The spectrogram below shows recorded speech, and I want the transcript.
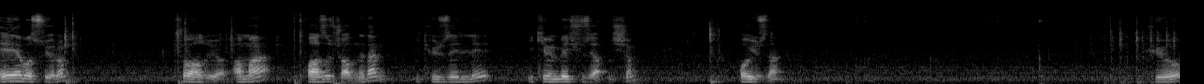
E'ye basıyorum. Çoğalıyor. Ama fazla çoğal. Neden? 250 2500 yapmışım. O yüzden. Q,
